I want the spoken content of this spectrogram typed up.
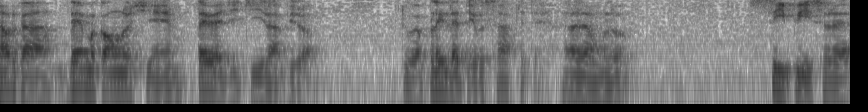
နောက်တစ်ခါသဲမကောင်းလို့ရှိရင်တဲ့ရွက်ကြီးကြီးလာပြီးတော့သူက platelet တွေကိုစားဖြစ်တယ်အဲဒါကြောင့်မလို့ CP ဆိုတဲ့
